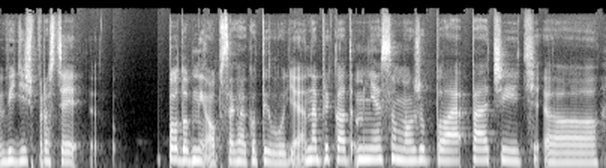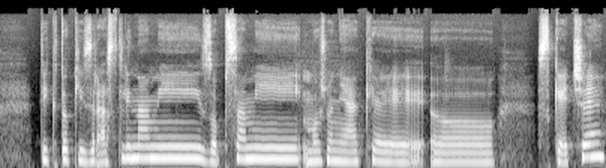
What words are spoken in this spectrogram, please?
vidíš proste podobný obsah ako tí ľudia. Napríklad mne sa môžu páčiť uh, TikToky s rastlinami, s obsami, možno nejaké uh, skeče,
